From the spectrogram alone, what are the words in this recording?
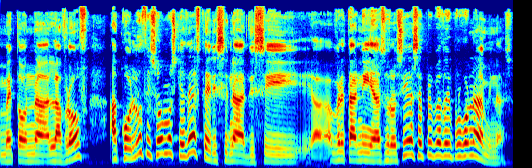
με τον Λαυρόφ. Ακολούθησε όμως και δεύτερη συνάντηση Βρετανίας-Ρωσίας σε επίπεδο Υπουργών Άμυνας.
